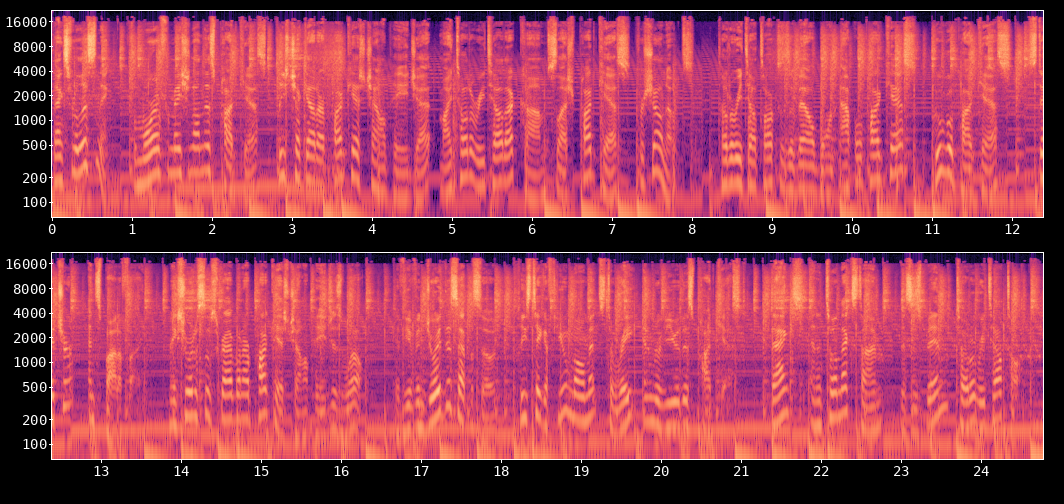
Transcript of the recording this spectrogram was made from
Thanks for listening. For more information on this podcast, please check out our podcast channel page at mytotalretail.com slash podcasts for show notes. Total Retail Talks is available on Apple Podcasts, Google Podcasts, Stitcher, and Spotify. Make sure to subscribe on our podcast channel page as well. If you've enjoyed this episode, please take a few moments to rate and review this podcast. Thanks, and until next time, this has been Total Retail Talks.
